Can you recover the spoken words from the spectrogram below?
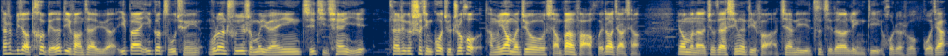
但是比较特别的地方在于啊，一般一个族群无论出于什么原因集体迁移，在这个事情过去之后，他们要么就想办法回到家乡，要么呢就在新的地方建立自己的领地或者说国家。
